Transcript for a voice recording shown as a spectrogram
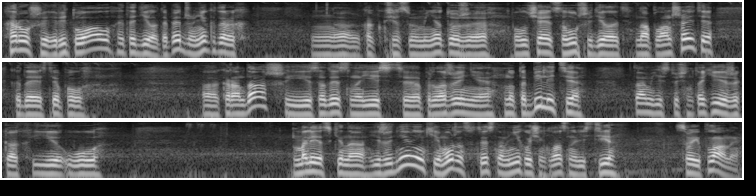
хороший ритуал это делать. Опять же, у некоторых, э, как сейчас у меня тоже получается лучше делать на планшете, когда есть Apple э, карандаш, и, соответственно, есть э, приложение Notability, там есть точно такие же, как и у Малескина ежедневники, и можно, соответственно, в них очень классно вести свои планы.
